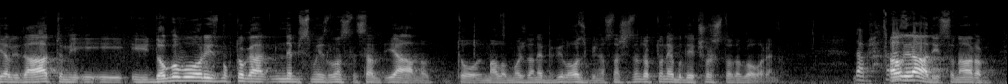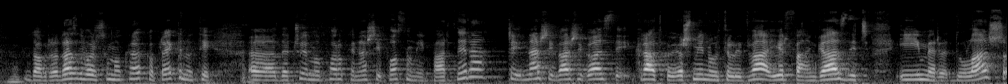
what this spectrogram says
jeli, datumi i, i, i dogovori, zbog toga ne bismo iznosili sad javno, to malo možda ne bi bilo ozbiljno, znači dok to ne bude čvrsto dogovoreno. Dobro. Ali radi se, naravno. Dobro, razgovor ćemo kratko prekinuti e, da čujemo poruke naših poslovnih partnera. Znači, naši vaši gosti, kratko još minut ili dva, Irfan Gazdić i Imer Dulaš. E,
